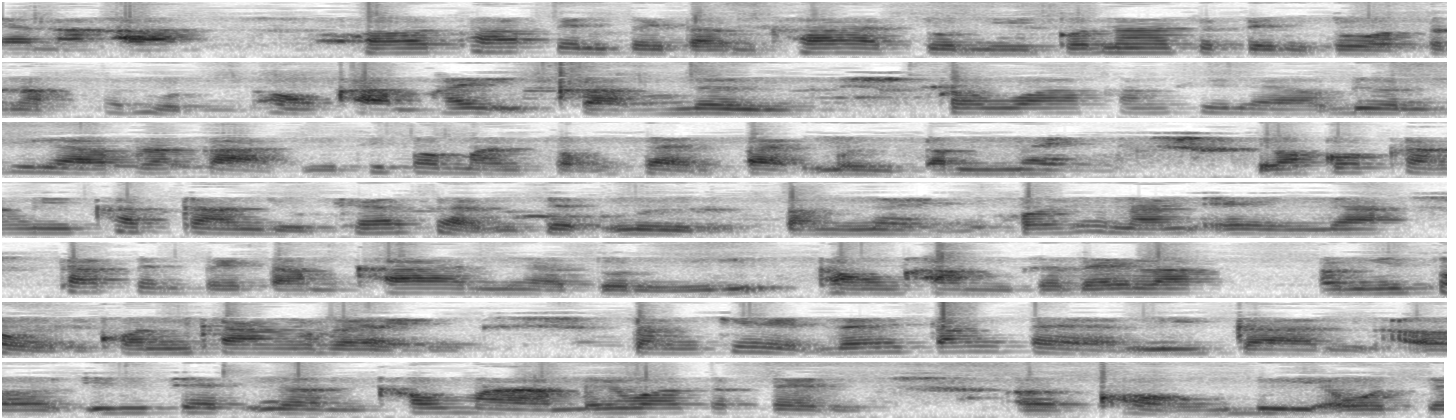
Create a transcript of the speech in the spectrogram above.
อะนะคะ เพราะถ้าเป็นไปตามคาดตัวนี้ก็น่าจะเป็นตัวสนับสนุนทองคำให้อีกครั้งหนึ่ง เพราะว่าครั้งที่แล้วเดือนที่แล้วประกาศอยู่ที่ประมาณ 2 8 0 0 0 0ตำแหน่ง แล้วก็ครั้งนี้คาดการอยู่แค่แสนเจ็ดหมื่นตำแหน่ง เพราะฉะนั้นเองเนี่ยถ้าเป็นไปตามคาดเนี่ยตัวนี้ทองคำจะได้รับ อันนี้ส่งค่อนข้างแรง สังเกตได้ตั้งแต่มีการเอ่ออินเจ็ตเงินเข้ามาไม่ว่าจะเป็นเอ่อของ BOJ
